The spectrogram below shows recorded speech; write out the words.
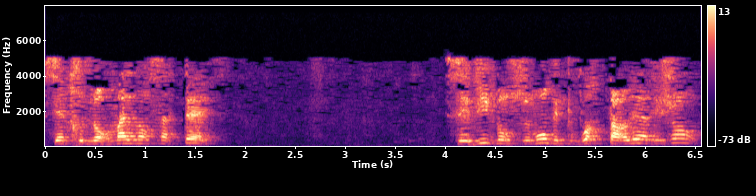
c'est être normal dans sa tête. C'est vivre dans ce monde et pouvoir parler à des gens.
